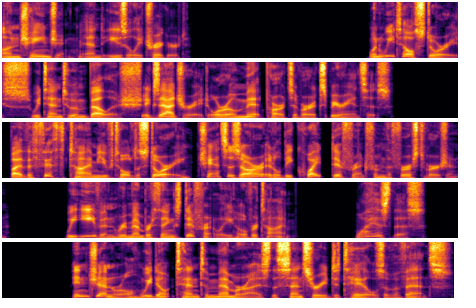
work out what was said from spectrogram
unchanging, and easily triggered. When we tell stories, we tend to embellish, exaggerate, or omit parts of our experiences. By the fifth time you've told a story, chances are it'll be quite different from the first version. We even remember things differently over time. Why is this? In general, we don't tend to memorize the sensory details of events.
